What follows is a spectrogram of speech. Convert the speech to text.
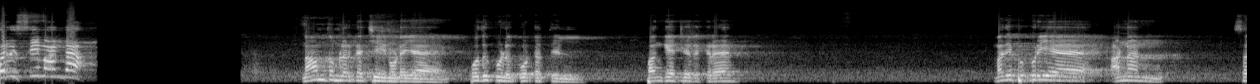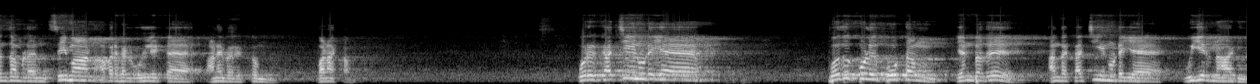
ஒரு சீமான் தான். நாம் தமிழர் கட்சியினுடைய பொதுக்குழு கூட்டத்தில் பங்கேற்றிருக்கிற மதிப்புக்குரிய அண்ணன் செந்தமிழன் சீமான் அவர்கள் உள்ளிட்ட அனைவருக்கும் வணக்கம். ஒரு கட்சியினுடைய பொதுக்குழு கூட்டம் என்பது அந்த கட்சியினுடைய உயிர் நாடி.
